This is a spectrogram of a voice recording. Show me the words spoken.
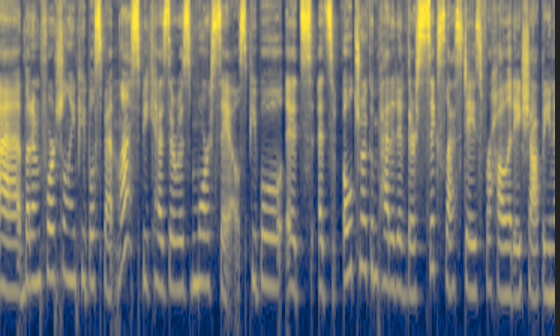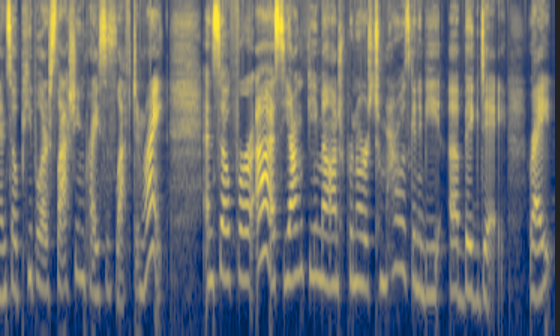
uh, but unfortunately, people spent less because there was more sales. People, it's it's ultra competitive. There's six less days for holiday shopping, and so people are slashing prices left and right. And so for us, young female entrepreneurs, tomorrow is going to be a big day, right?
